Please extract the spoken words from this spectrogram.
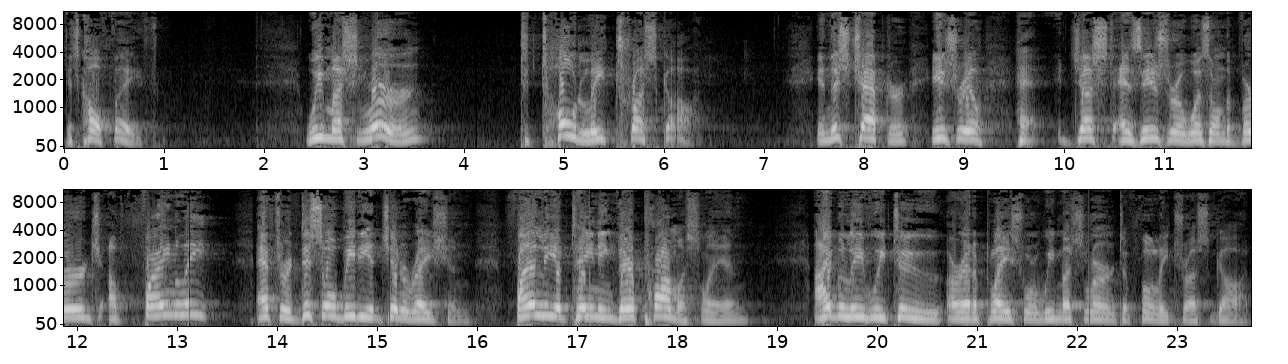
It's called faith. We must learn to totally trust God. In this chapter, Israel, just as Israel was on the verge of finally, after a disobedient generation, finally obtaining their promised land, I believe we too are at a place where we must learn to fully trust God.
